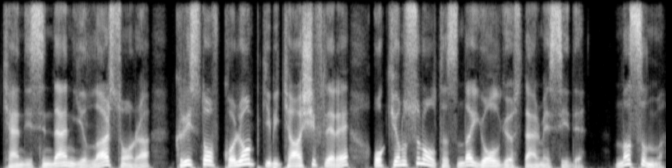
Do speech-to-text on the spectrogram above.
Kendisinden yıllar sonra Kristof Kolomb gibi kaşiflere okyanusun ortasında yol göstermesiydi. Nasıl mı?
